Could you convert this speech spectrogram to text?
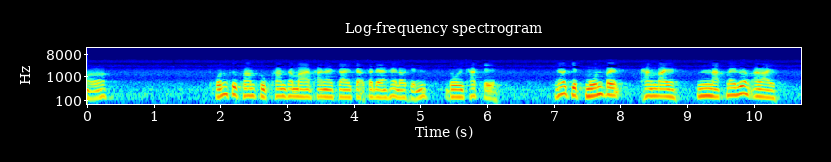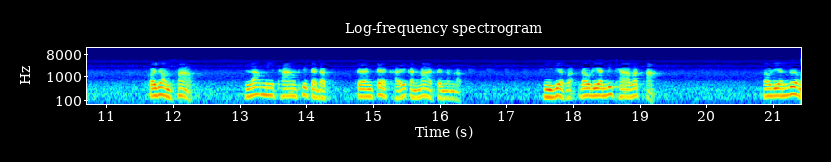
มอ ลคือความสุขความสบายภายในใจจะแสดงให้เราเห็นโดยชัดเจน แล้วจิตหมุนไปทางใดหนักในเรื่องอะไร ก็ย่อมทราบ และมีทางที่จะดัดแปลงแก้ไขกันได้เป็นลำดับนี่เรียกว่า เราเรียนวิชาวัตตะ เราเรียนเรื่อง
